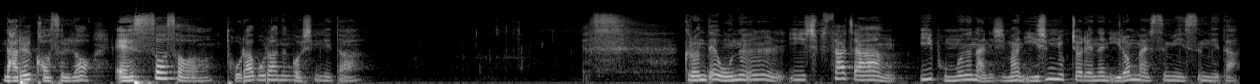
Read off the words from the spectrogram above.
나를 거슬러 애써서 돌아보라는 것입니다. 그런데 오늘 이 14장 이 본문은 아니지만 26절에는 이런 말씀이 있습니다.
